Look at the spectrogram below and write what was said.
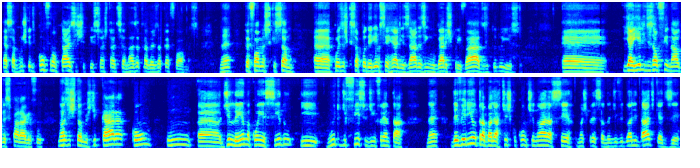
essa busca de confrontar as instituições tradicionais através da performance. Né? Performances que são é, coisas que só poderiam ser realizadas em lugares privados e tudo isso. É, e aí ele diz ao final desse parágrafo, nós estamos de cara com um uh, dilema conhecido e muito difícil de enfrentar. Né? Deveria o trabalho artístico continuar a ser uma expressão da individualidade, quer dizer,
